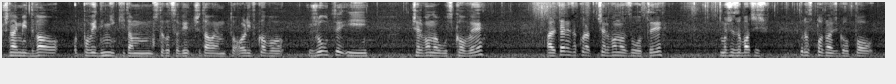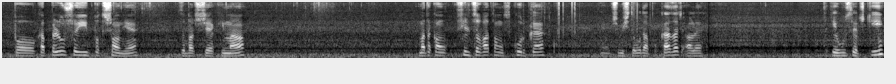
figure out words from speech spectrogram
przynajmniej dwa odpowiedniki, tam z tego co czytałem to oliwkowo-żółty i czerwono-łuskowy. Ale ten jest akurat czerwono-złoty. Możecie zobaczyć, rozpoznać go po, po kapeluszu i po trzonie. Zobaczcie jaki ma. Ma taką filcowatą skórkę. Nie wiem, czy mi się to uda pokazać, ale takie łuseczki.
